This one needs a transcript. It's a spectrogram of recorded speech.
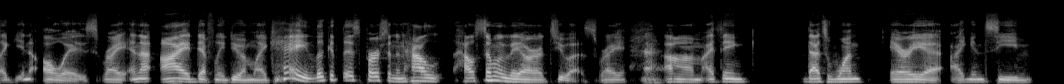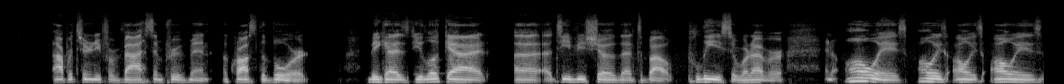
like in always right? And I, I, definitely do. I'm like hey look at this person and how how similar they are to us right? Um i think that's one area i can see opportunity for vast improvement across the board. Because you look at a, a tv show that's about police or whatever and always always always always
